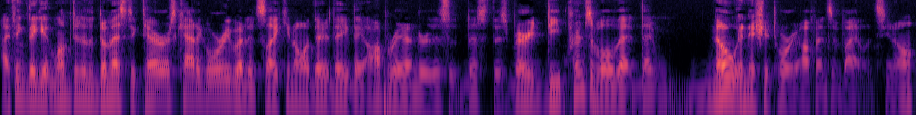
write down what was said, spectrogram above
I think they get lumped into the domestic terrorist category, but it's like you know what they they they operate under this this this very deep principle that that no initiatory offensive violence. You know,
